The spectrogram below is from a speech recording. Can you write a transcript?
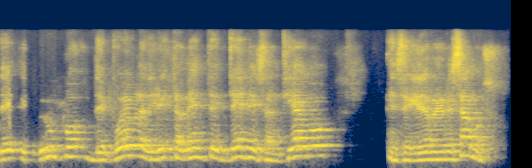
del Grupo de Puebla directamente desde Santiago. Enseguida regresamos.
